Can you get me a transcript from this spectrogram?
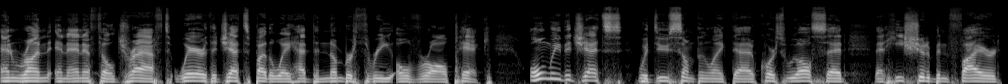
and run an NFL draft, where the Jets, by the way, had the number three overall pick. Only the Jets would do something like that. Of course, we all said that he should have been fired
